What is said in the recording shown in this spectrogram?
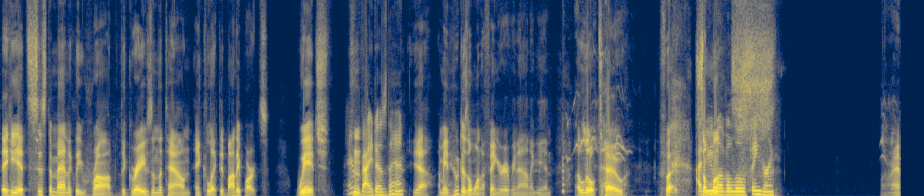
that he had systematically robbed the graves in the town and collected body parts. Which, Everybody does that. yeah, I mean, who doesn't want a finger every now and again? A little toe. Fuck. I do love a little fingering. All right.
